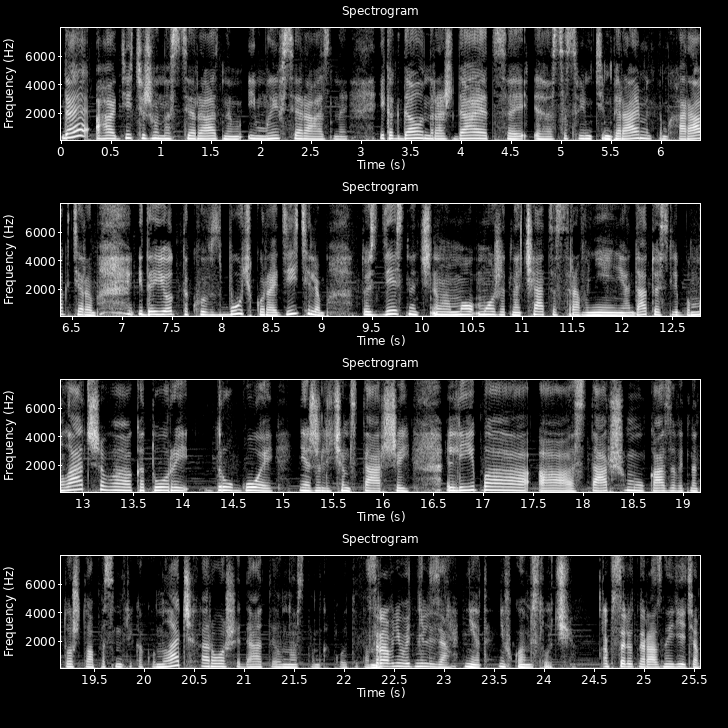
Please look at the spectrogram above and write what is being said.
да, а дети же у нас все разные, и мы все разные, и когда он рождается э, со своим темпераментом, характером и дает такую взбучку родителям, то здесь нач- э, может начаться сравнение, да, то есть либо младшего, который другой, нежели чем старший, либо э, старшему указывать на то, что, а посмотри, какой младший младший хороший, да, ты у нас там какой-то там... Сравнивать нельзя? Нет, ни в коем случае. Абсолютно разные дети.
